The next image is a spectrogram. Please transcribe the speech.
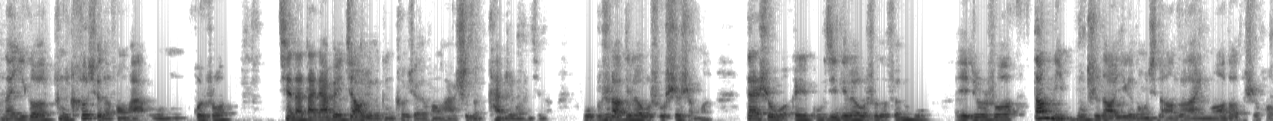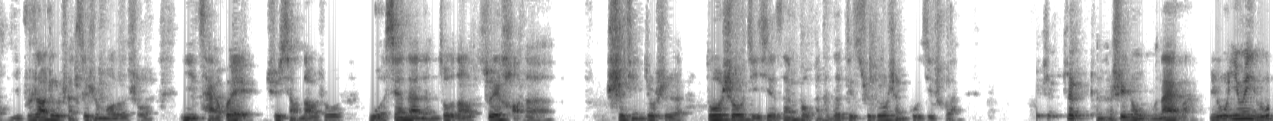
那一个更科学的方法，我们或者说现在大家被教育的更科学的方法是怎么看这个问题呢？我不知道第六个数是什么，但是我可以估计第六个数的分布。也就是说，当你不知道一个东西的 underlying model 的时候，你不知道这个 transition model 的时候，你才会去想到说，我现在能做到最好的事情就是多收集一些 sample，把它的 distribution 估计出来。这这可能是一种无奈吧。如果因为如果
